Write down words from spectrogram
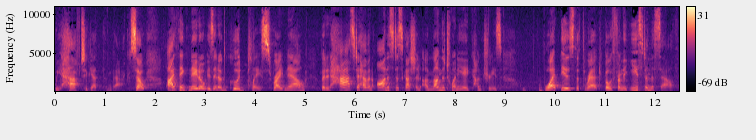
We have to get them back. So I think NATO is in a good place right now, but it has to have an honest discussion among the 28 countries. What is the threat, both from the East and the South?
